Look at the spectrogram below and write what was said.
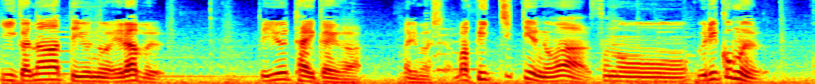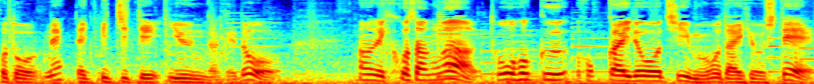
ういいかなっていうのを選ぶっていう大会がありました、まあ、ピッチっていうのはその売り込むことをねピッチって言うんだけどなのでキコさんが東北北海道チームを代表して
